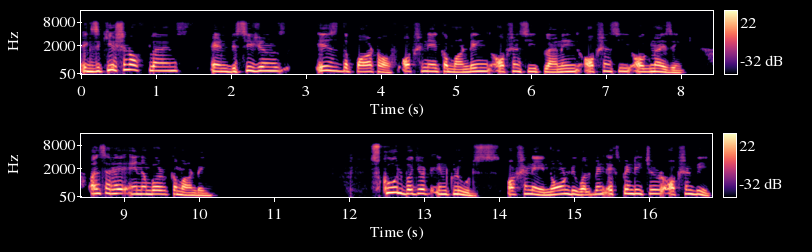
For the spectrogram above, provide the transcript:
Execution of plans and decisions is the part of option A commanding, option C planning, option C organizing. Answer है A number commanding. School budget includes option A non-development expenditure, option B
